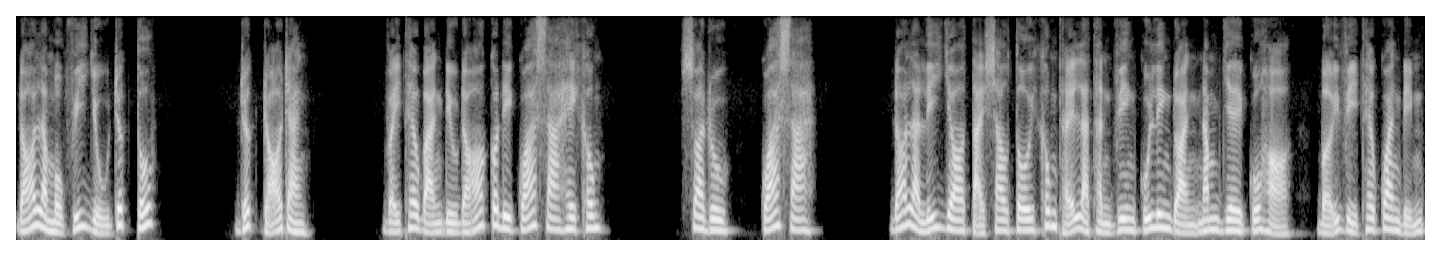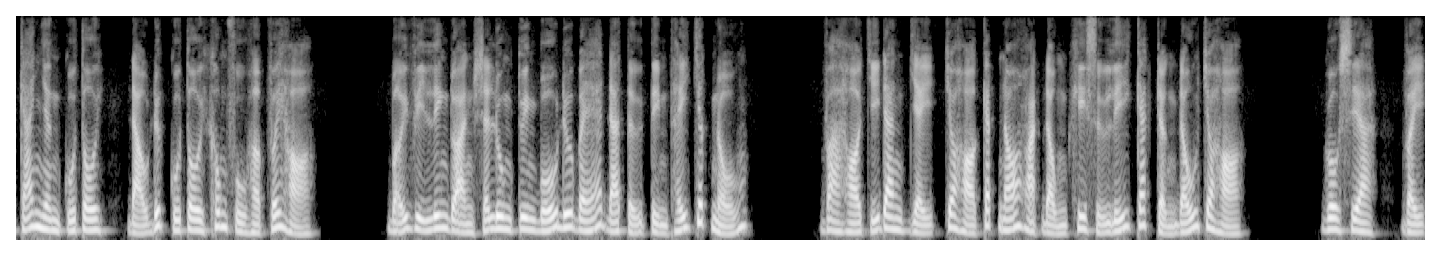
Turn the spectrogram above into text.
đó là một ví dụ rất tốt. Rất rõ ràng. Vậy theo bạn điều đó có đi quá xa hay không? Soaru, quá xa. Đó là lý do tại sao tôi không thể là thành viên của liên đoàn 5G của họ, bởi vì theo quan điểm cá nhân của tôi, đạo đức của tôi không phù hợp với họ. Bởi vì liên đoàn sẽ luôn tuyên bố đứa bé đã tự tìm thấy chất nổ. Và họ chỉ đang dạy cho họ cách nó hoạt động khi xử lý các trận đấu cho họ. Gosia, vậy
